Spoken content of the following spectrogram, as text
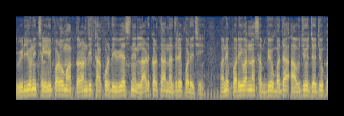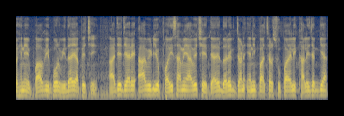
વિડીયોની છેલ્લી પળોમાં કરણજી ઠાકોર દિવ્યાસને લાડ કરતા નજરે પડે છે અને પરિવારના સભ્યો બધા આવજો જજો કહીને ભાવ વિભોર વિદાય આપે છે. આજે જ્યારે આ વીડિયો ફરી સામે આવ્યો છે, ત્યારે દરેક જણ એની પાછળ છુપાયેલી ખાલી જગ્યા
